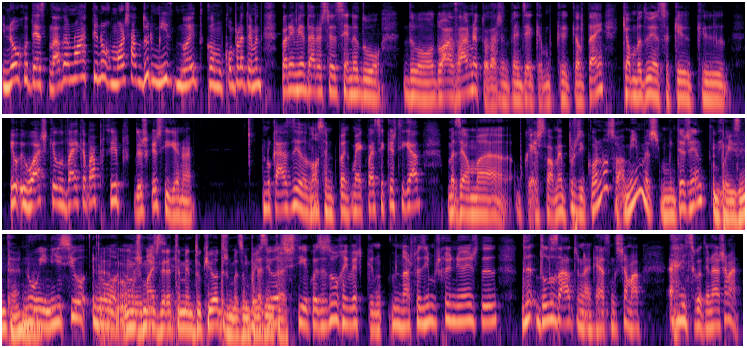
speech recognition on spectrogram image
e não acontece nada, não há de ter um remorso, há de dormir de noite como, completamente. Agora inventar esta cena do, do, do Alzheimer, toda a gente vem dizer que, que, que ele tem, que é uma doença que, que eu, eu acho que ele vai acabar por ter, porque Deus castiga, não é? No caso dele, não sei muito bem como é que vai ser castigado, mas é uma. Este homem prejudicou, não só a mim, mas muita gente. Um país inteiro, No é? início. No, no Uns mais início- diretamente do que outros, mas um país mas eu inteiro. assistia a coisas horríveis que nós fazíamos reuniões de, de, de lesados, não é? que é assim que se chamava. E se continua a chamar.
